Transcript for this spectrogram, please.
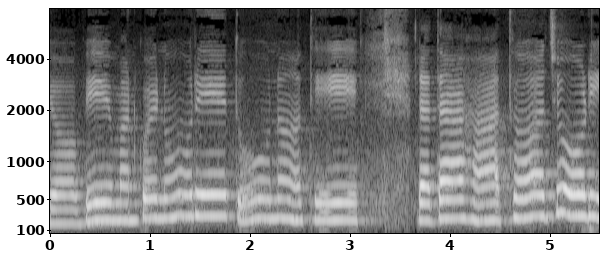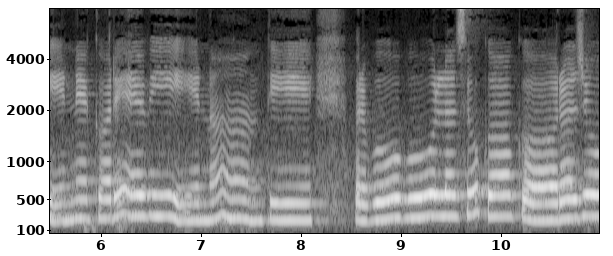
અભિમાન કોઈનું રહેતું નથી. રાધા હાથ જોડીને કરે વિનંતી. પ્રભુ ભૂલ સુખ કરજો,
